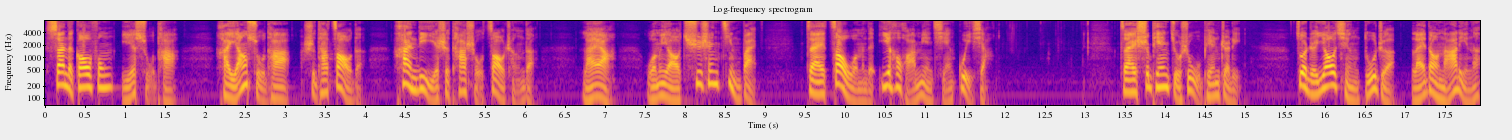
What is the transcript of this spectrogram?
山的高峰也属他，海洋属他，是他造的，旱地也是他手造成的。来啊，我们要屈身敬拜。在造我们的耶和华面前跪下。在诗篇九十五篇这里，作者邀请读者来到哪里呢？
